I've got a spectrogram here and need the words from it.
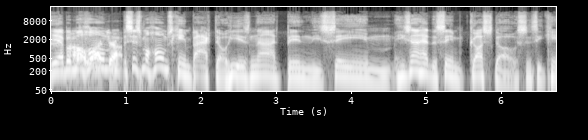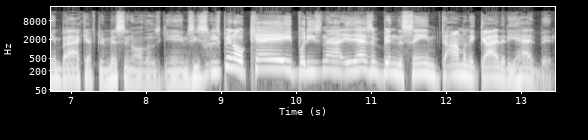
yeah, but uh, Mahomes since Mahomes came back though, he has not been the same. He's not had the same gusto since he came back after missing all those games. He's he's been okay, but he's not. It hasn't been the same dominant guy that he had been.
